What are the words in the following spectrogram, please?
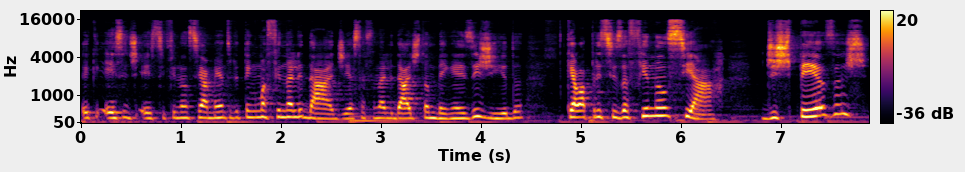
esse, esse financiamento ele tem uma finalidade, e essa finalidade também é exigida, que ela precisa financiar despesas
